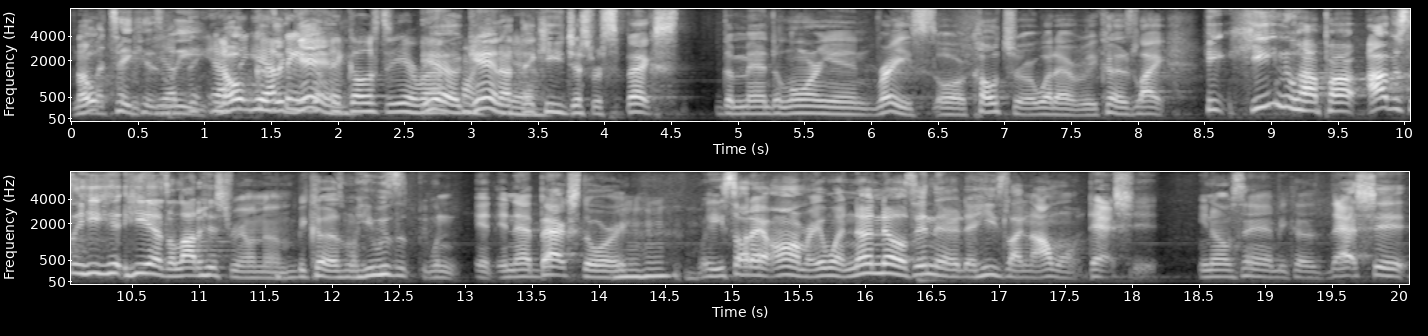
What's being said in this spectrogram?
Nope. I'm gonna take his Yeah, lead. think- yeah, I nope. think- yeah, I Because think again, it goes to- yeah, Rod's yeah. point. Again, I Yeah. think he just respects the Mandalorian race or culture or whatever because like he he knew how power. Obviously, he he has a lot of history on them because when he was when in, in that backstory Mm-hmm. when he saw that armor, it wasn't nothing else in there that he's like, no, I want that shit. You know what I'm saying? Because that shit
